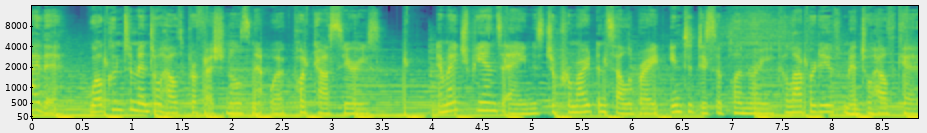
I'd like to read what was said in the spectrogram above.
Hi there. Welcome to Mental Health Professionals Network podcast series. MHPN's aim is to promote and celebrate interdisciplinary, collaborative mental health care.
